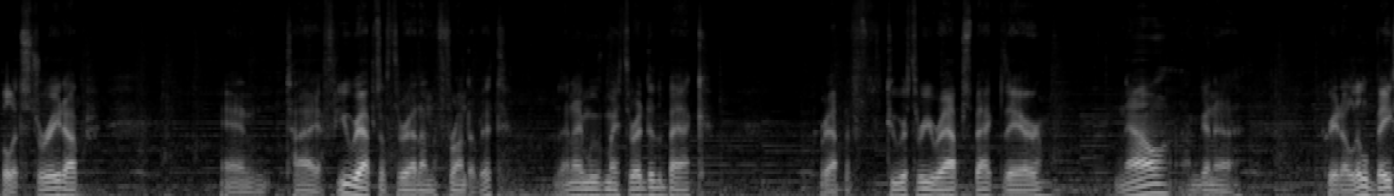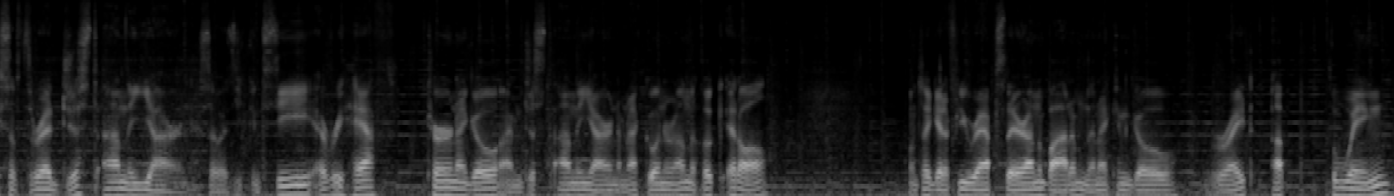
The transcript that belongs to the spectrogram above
pull it straight up, and tie a few wraps of thread on the front of it. Then I move my thread to the back, wrap two or three wraps back there. Now I'm gonna create a little base of thread just on the yarn. So as you can see, every half turn I go, I'm just on the yarn. I'm not going around the hook at all. Once I get a few wraps there on the bottom, then I can go right up the wing.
